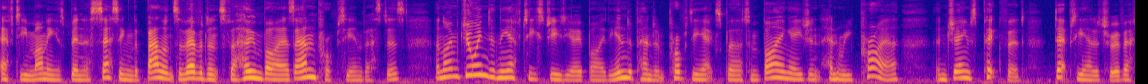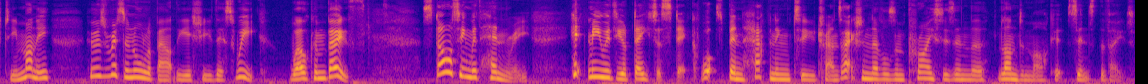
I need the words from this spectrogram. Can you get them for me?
FT Money has been assessing the balance of evidence for home buyers and property investors, and I'm joined in the FT studio by the independent property expert and buying agent Henry Pryor and James Pickford, deputy editor of FT Money, who has written all about the issue this week. Welcome both. Starting with Henry, hit me with your data stick. What's been happening to transaction levels and prices in the London market since the vote?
